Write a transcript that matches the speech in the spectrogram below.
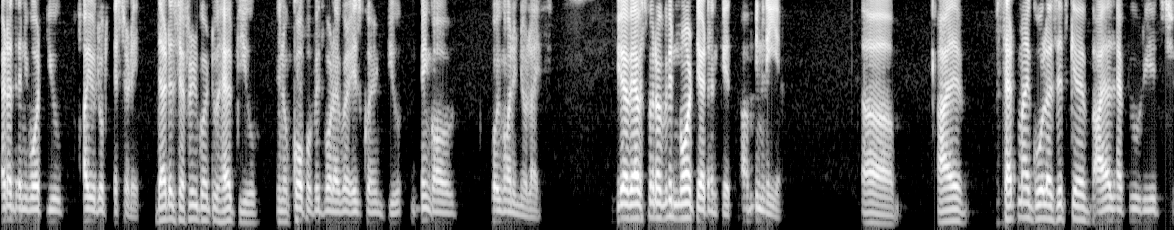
better than what you how you looked yesterday. That is definitely going to help you, you know, cope up with whatever is going to going on going on in your life. You have abs पर अभी not yet Ankit. अभी नहीं है. Uh, I set my goal as if I'll have to reach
